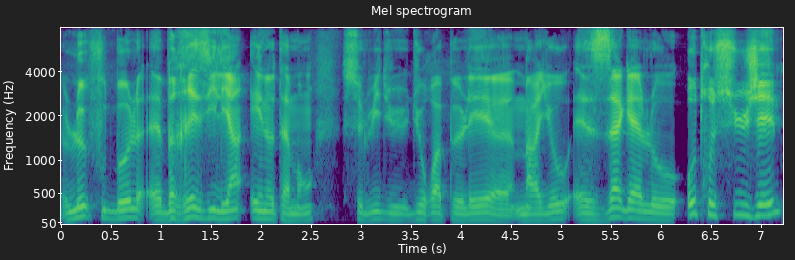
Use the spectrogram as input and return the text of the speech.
le football brésilien et notamment celui du, du roi Pelé, Mario Zagallo. Autre sujet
